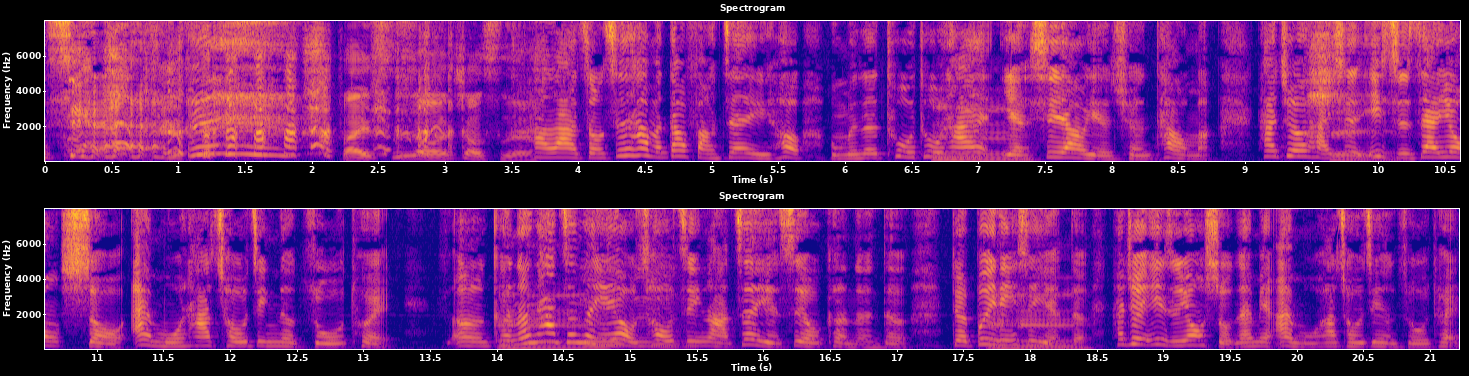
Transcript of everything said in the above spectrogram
间。白痴哦，笑死了。好啦，总之他们到房间以后，我们的兔兔他演戏要演全套嘛，他就还是一直在用手按。按摩他抽筋的左腿。嗯，可能他真的也有抽筋啦，嗯、这也是有可能的。对，不一定是演的，嗯、他就一直用手在那边按摩他抽筋的左腿。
